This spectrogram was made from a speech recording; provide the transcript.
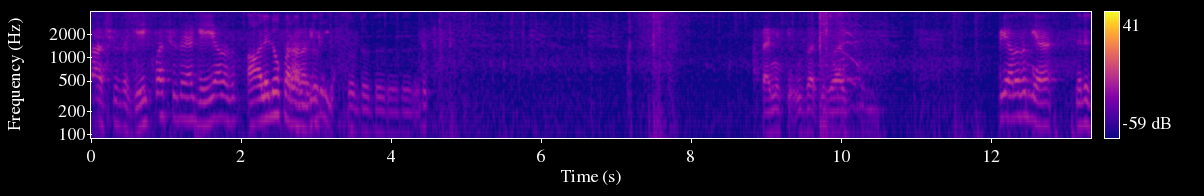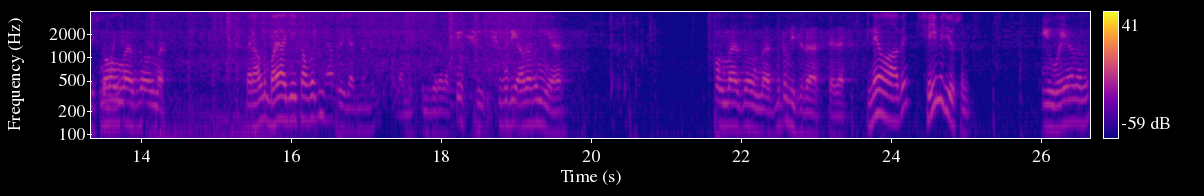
Aa şurada. Geyik var şurada ya. Geyiği alalım. Aa alevli ok var bende dur. Alabildin mi? Dur dur dur dur dur. dur. Benimki uzak uzak. Bir alalım ya. Nereye düştü Ne olmaz ne olmaz. Ben aldım bayağı geyik avladım ya buraya geldiğimden beri. Lan düştüğümüz yere bak. Yok şu, şunu bir alalım ya. Olmaz olmaz. Bu da bizi rahatsız eder. Ne o abi? Şeyi mi diyorsun? Yuvayı alalım.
